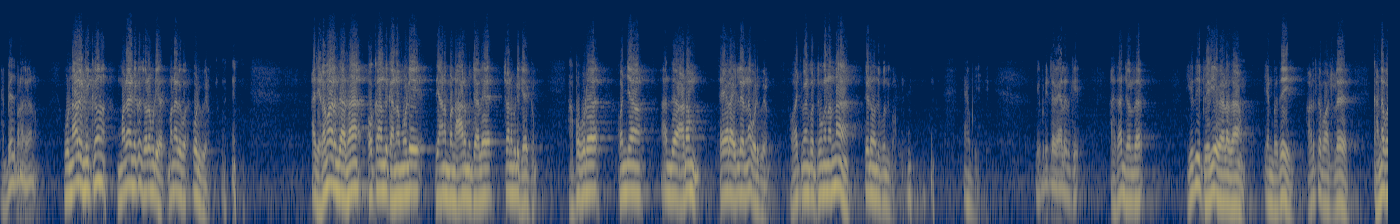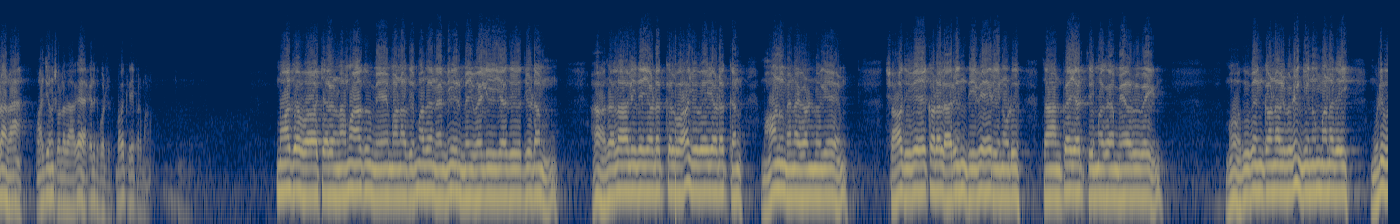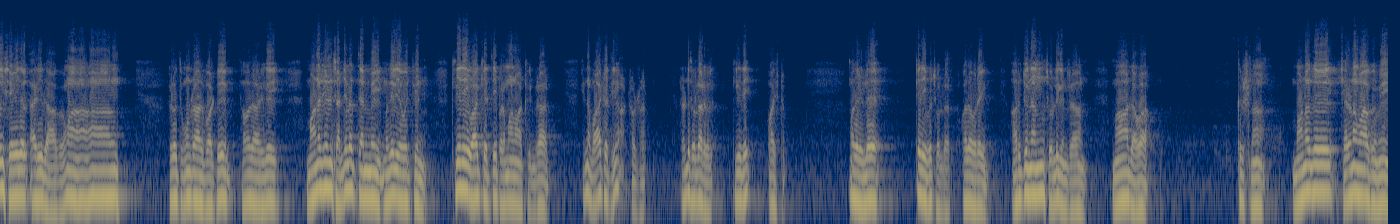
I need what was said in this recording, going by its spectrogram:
அபியாச பலம் வேணும். ஒரு நாள் நிற்கும் மணால் நிற்கும் சொல்ல முடியாது. மணால் ஓடி போயிடும் அது இடமா இருந்தால் தான் உட்காந்து கண்ணை மூடி தியானம் பண்ண ஆரம்பித்தாலே சொன்னபடி கேட்கும். அப்போ கூட கொஞ்சம் அந்த அடம் தயாராக இல்லைன்னா ஓடி போயிடும் வாட்ச்மேன் கொஞ்சம் தூங்கினோன்னா தேட வந்து புந்துக்குவோம் அப்படி. இப்படிலாம் வேலை இருக்கு. அதுதான் சொல்ல இது பெரிய வேலை தான் என்பதை அடுத்த பாட்டில் கண்ணபுரம் வர்ஜனும் சொல்லதாக எழுத்து போட்டிருக்கு. பகவத்கீதை பிரமாணம். மாதவாச்சலனமாகுமே மனது மதன நீர்மை வலியது திடம். ஆதலால் இதை அடக்கல் வாயுவே அடக்கன் மானுமென எண்ணுகேன் சாதுவே கடல் அருந்தி வேறினொடு தான் பெயர் திமக மோது வெங்கணல் விழுங்கினும் மனதை முடிவு செய்தல் அரிதாகுமான். எழுபத்தி மூன்றாவது பாட்டு அவதாரிகை. மனதின் சஞ்சலத்தன்மை முதலியவற்றின் கீதை வாக்கியத்தை பிரமாணமாக்குகின்றார். இன்னும் வாஷ்டத்தையும் சொல்கிறார் ரெண்டு சொல்கிறார்கள் கீதை வாஷ்டம் முதலில் கீதை பற்றி சொல்கிறார் பதவுரை அர்ஜுனன் சொல்லுகின்றான் மாதவா. கிருஷ்ணா மனது சரணமாகுமே.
